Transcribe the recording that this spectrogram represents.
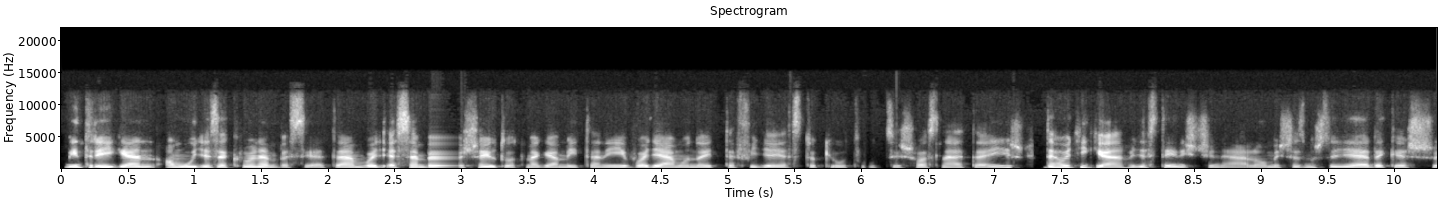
Mint régen, amúgy ezekről nem beszéltem, vagy eszembe se jutott megemlíteni, vagy elmondani, hogy te figyelj, ez tök jó cucc, és használta is. De hogy igen, hogy ezt én is csinálom, és ez most egy érdekes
